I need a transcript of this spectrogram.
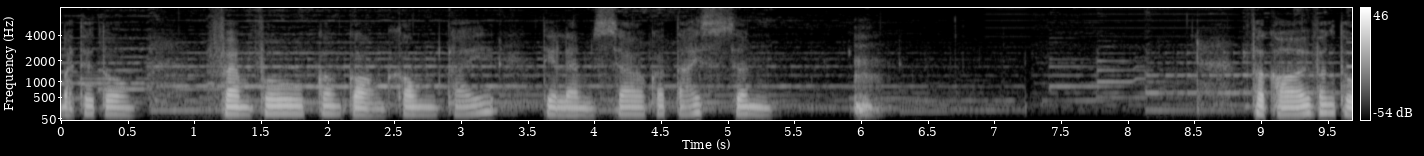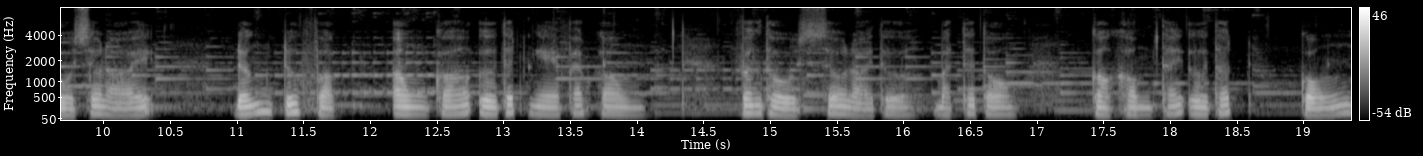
Bạch Thế Tôn, phàm phu con còn không thấy thì làm sao có tái sinh? Phật hỏi văn thù sư lợi, đứng trước Phật, ông có ưa thích nghe Pháp không? Văn thù sơ lợi thưa, Bạch Thế Tôn, con không thấy ưa thích, cũng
